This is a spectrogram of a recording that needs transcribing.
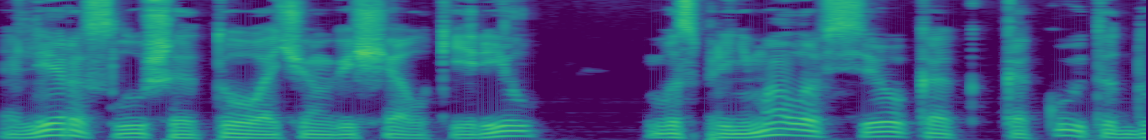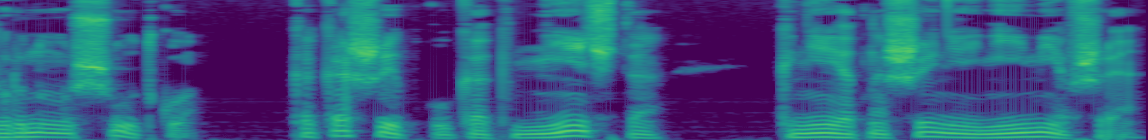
Лера, слушая то, о чем вещал Кирилл, воспринимала все как какую-то дурную шутку, как ошибку, как нечто, к ней отношения не имевшее.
